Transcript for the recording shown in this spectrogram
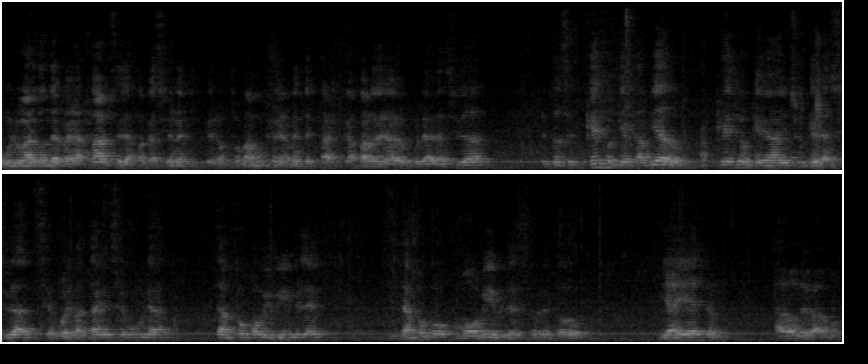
un lugar donde relajarse, las vacaciones que nos tomamos generalmente para escapar de la locura de la ciudad. Entonces, ¿qué es lo que ha cambiado? ¿Qué es lo que ha hecho que la ciudad se vuelva tan insegura, tan poco vivible y tan poco movible sobre todo? Y ahí es a donde vamos.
